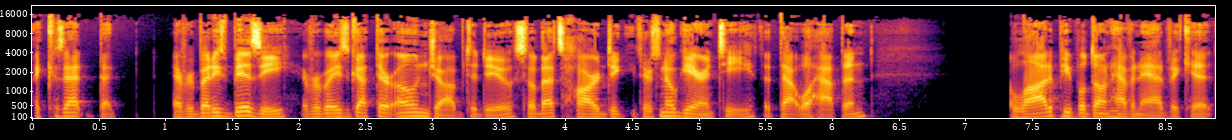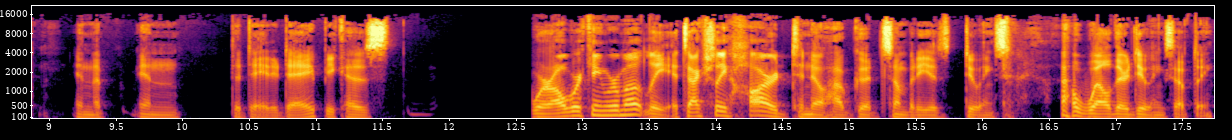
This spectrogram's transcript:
like cuz that that everybody's busy, everybody's got their own job to do." So that's hard to there's no guarantee that that will happen. A lot of people don't have an advocate in the in the day to day because we're all working remotely. It's actually hard to know how good somebody is doing how well they're doing something.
